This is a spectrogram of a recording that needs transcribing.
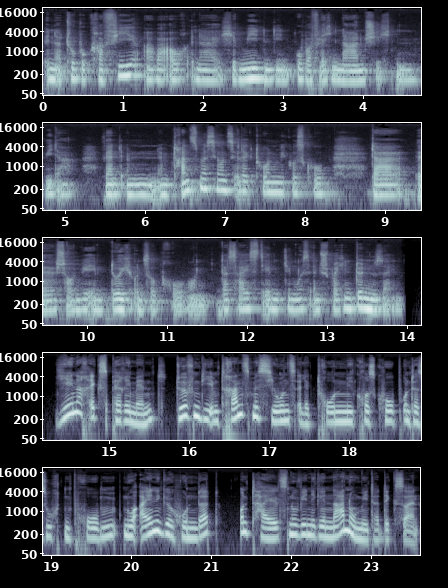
in der Topographie, aber auch in der Chemie, in den oberflächennahen Schichten wieder. Während im, im Transmissionselektronenmikroskop, da äh, schauen wir eben durch unsere Probe. Und das heißt eben, die muss entsprechend dünn sein. Je nach Experiment dürfen die im Transmissionselektronenmikroskop untersuchten Proben nur einige hundert und teils nur wenige Nanometer dick sein.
